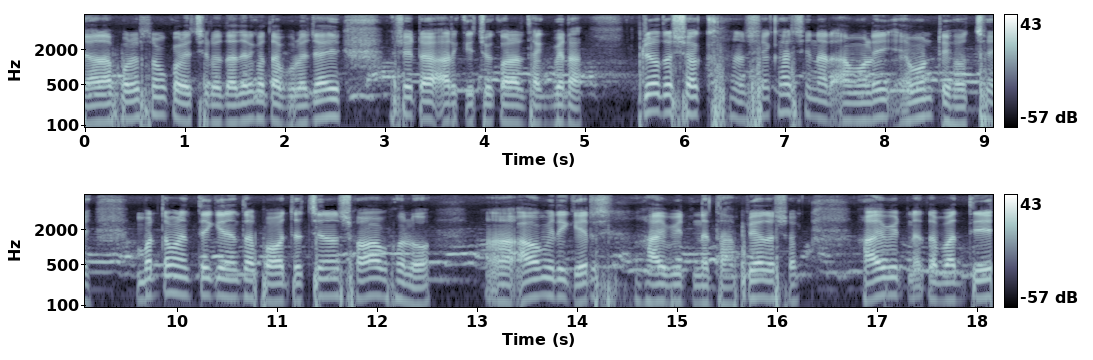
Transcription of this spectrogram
যারা পরিশ্রম করেছিল তাদের কথা ভুলে যায়, সেটা আর কিছু করার থাকবে না। প্রিয় দর্শক, শেখ হাসিনার আমলেই এমনটি হচ্ছে। বর্তমানে থেকে নেতা পাওয়া যাচ্ছে না, সব হলো আওয়ামী লীগের হাইব্রিড নেতা। প্রিয় দর্শক, হাইব্রিড নেতা বাদ দিয়ে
